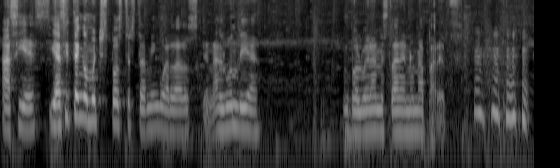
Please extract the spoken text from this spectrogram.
Así es. Y así tengo muchos pósters también guardados que en algún día volverán a estar en una pared.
